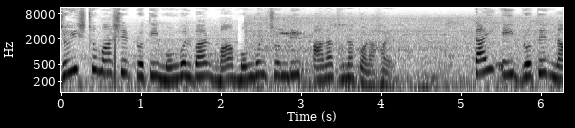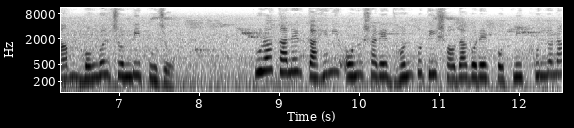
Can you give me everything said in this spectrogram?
জ্যৈষ্ঠ মাসের প্রতি মঙ্গলবার মা মঙ্গলচণ্ডীর আরাধনা করা হয়। তাই এই ব্রতের নাম মঙ্গলচণ্ডী পুজো। পুরাকালের কাহিনী অনুসারে ধনপতি সদাগরের পত্নী খুল্লনা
